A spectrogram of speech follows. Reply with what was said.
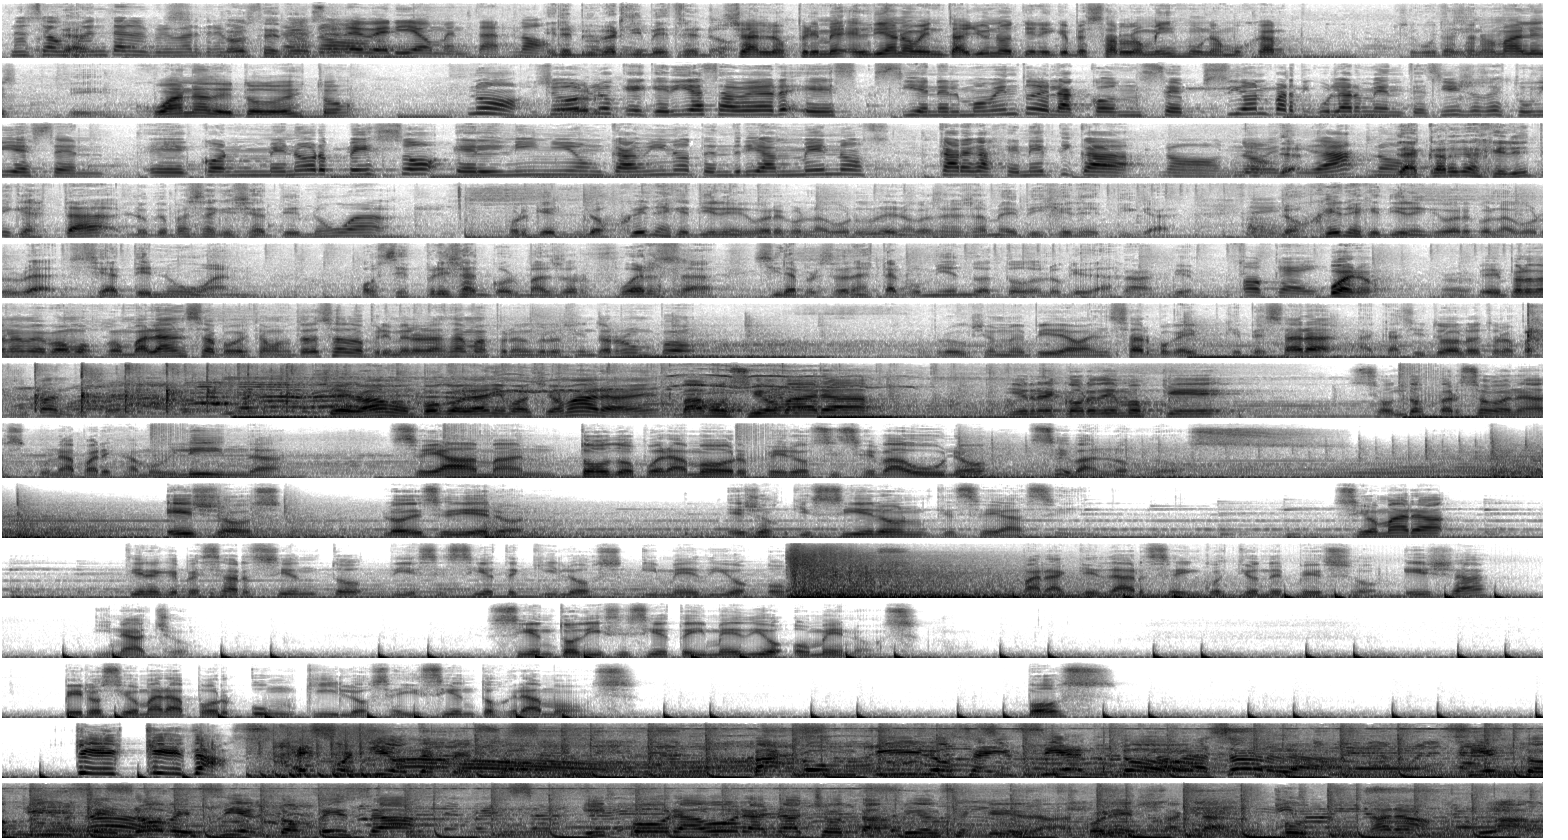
No se O sea, aumenta en el primer trimestre. No debería aumentar. No. En el primer trimestre no. O sea, en los primer- el día 91 tiene que pesar lo mismo una mujer, circunstancias normales. Juana, de todo esto, No, yo lo que quería saber es si en el momento de la concepción particularmente, si ellos estuviesen eh, con menor peso, el niño en camino tendría menos carga genética de obesidad. No. La carga genética está, lo que pasa es que se atenúa, porque los genes que tienen que ver con la gordura hay una cosa que se llama epigenética. Sí. Los genes que tienen que ver con la gordura se atenúan o se expresan con mayor fuerza si la persona está comiendo a todo lo que da. Bien. Ok. Bueno, eh, perdóname, vamos con balanza porque estamos atrasados. Primero las damas, perdón que los interrumpo. La producción me pide avanzar porque hay que pesar a, a casi todo el resto de los participantes. ¿eh? Che, vamos, un poco de ánimo a Xiomara, ¿eh? Vamos, Xiomara. Y recordemos que son dos personas, una pareja muy linda, se aman, todo por amor, pero si se va uno, se van los dos. Ellos lo decidieron. Ellos quisieron que sea así. Xiomara tiene que pesar 117 kilos y medio o menos para quedarse en cuestión de peso. Ella y Nacho. 117 y medio o menos. Pero Xiomara por un kilo 600 gramos, vos te quedas en cuestión de peso. Bajo un kilo 600. Abrazarla. 115, 900 pesa. Y por ahora Nacho también se queda con ella, claro. Punto. No, no. Ah.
